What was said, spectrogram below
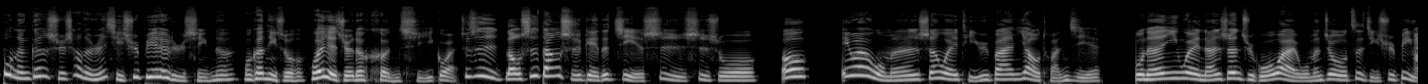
不能跟学校的人一起去毕业旅行呢？我跟你说，我也觉得很奇怪。就是老师当时给的解释是说，哦，因为我们身为体育班要团结，不能因为男生去国外，我们就自己去毕旅。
